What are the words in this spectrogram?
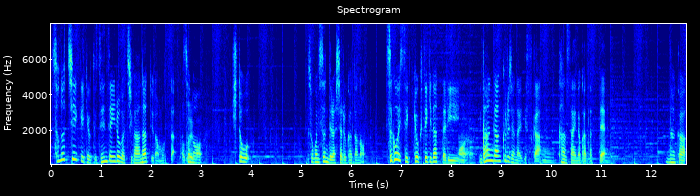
その地域によって全然色が違うなっていうのは思った。その人そこに住んでらっしゃる方のすごい積極的だったり、はいはガンガン来るじゃないですか、い。うん。関西の方って、なんか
